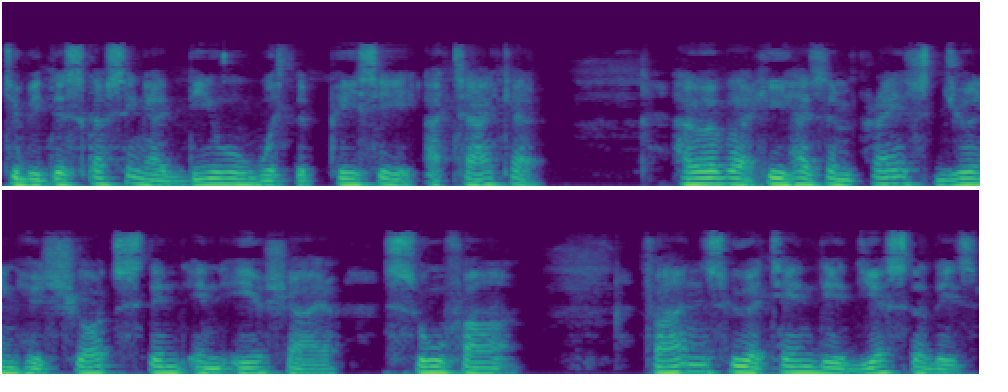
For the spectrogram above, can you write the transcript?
to be discussing a deal with the pacey attacker. However, he has impressed during his short stint in Ayrshire so far. Fans who attended yesterday's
